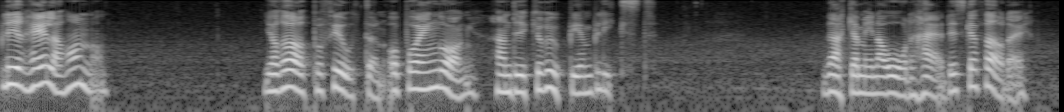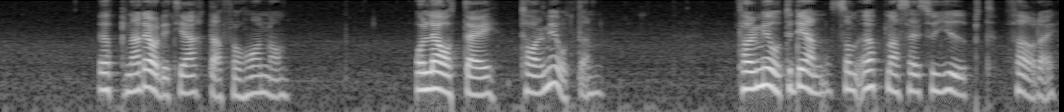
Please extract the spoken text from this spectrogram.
blir hela honom. Jag rör på foten och på en gång han dyker upp i en blixt. Verkar mina ord hädiska för dig? Öppna då ditt hjärta för honom och låt dig ta emot den. Ta emot den som öppnar sig så djupt för dig.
